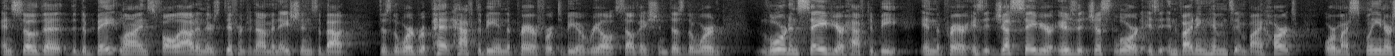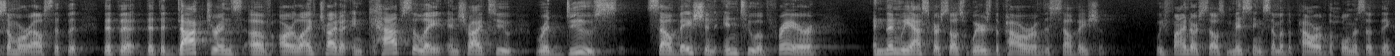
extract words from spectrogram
And so the, the debate lines fall out, and there's different denominations about does the word repent have to be in the prayer for it to be a real salvation? Does the word Lord and Savior have to be in the prayer? Is it just Savior? Is it just Lord? Is it inviting Him to my heart or my spleen or somewhere else? That the, that the, that the doctrines of our life try to encapsulate and try to reduce salvation into a prayer. And then we ask ourselves, where's the power of this salvation? We find ourselves missing some of the power of the wholeness, I think,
